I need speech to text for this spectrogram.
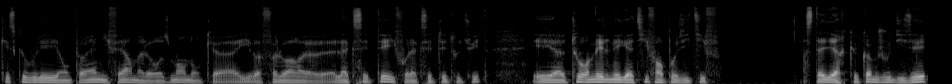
qu'est-ce que vous voulez On peut rien y faire, malheureusement. Donc, il va falloir l'accepter. Il faut l'accepter tout de suite et tourner le négatif en positif. C'est-à-dire que, comme je vous disais,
